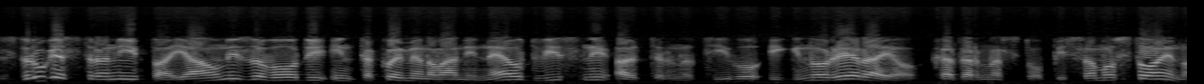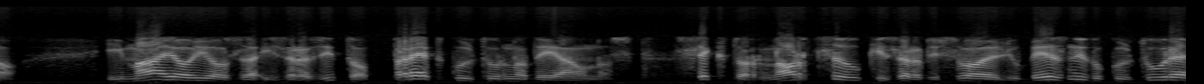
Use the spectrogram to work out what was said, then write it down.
z druge strani pa javni zavodi in tako imenovani neodvisni alternativo ignorirajo, kadar nastopi samostojno. Imajo jo za izrazito predkulturno dejavnost. Sektor norcev, ki zaradi svoje ljubezni do kulture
